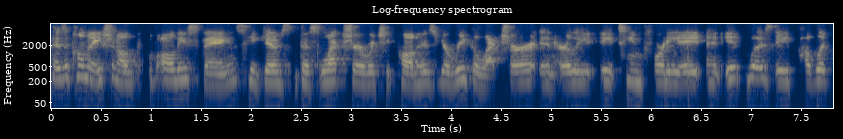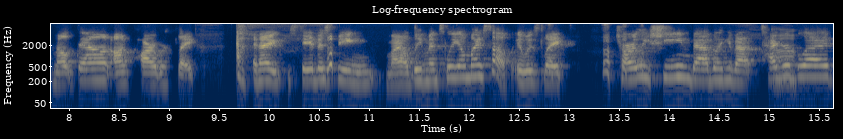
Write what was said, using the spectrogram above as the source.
as a culmination of, of all these things, he gives this lecture, which he called his Eureka Lecture in early 1848. And it was a public meltdown on par with like, and I say this being mildly mentally ill myself. It was like Charlie Sheen babbling about tiger uh, blood.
